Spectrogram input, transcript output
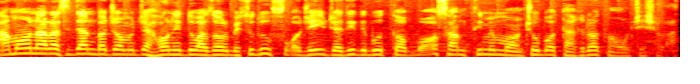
اما نرسیدن به جام جهانی 2022 فاجعه جدیدی بود تا باز هم تیم مانچو با تغییرات مواجه شود.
